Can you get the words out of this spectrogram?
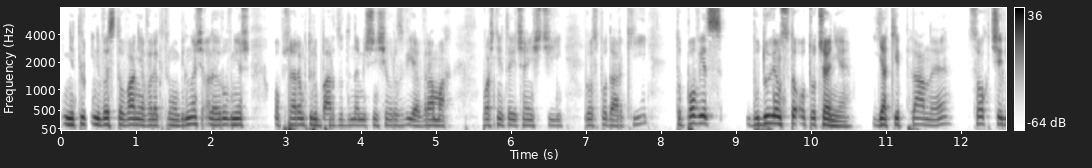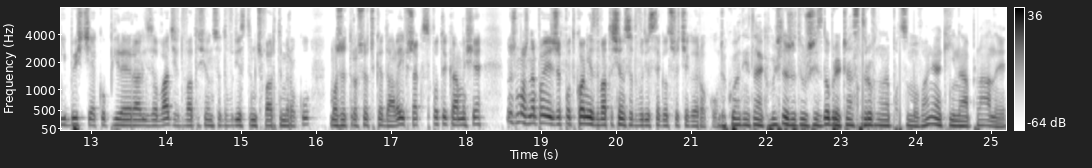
nie tylko inwestowania w elektromobilność, ale również obszarem, który bardzo dynamicznie się rozwija w ramach właśnie tej części gospodarki. To powiedz, budując to otoczenie, jakie plany co chcielibyście jako PIRE realizować w 2024 roku, może troszeczkę dalej, wszak spotykamy się, już można powiedzieć, że pod koniec 2023 roku. Dokładnie tak. Myślę, że to już jest dobry czas zarówno na podsumowania, jak i na plany.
